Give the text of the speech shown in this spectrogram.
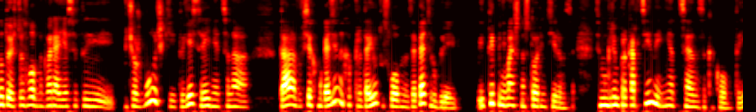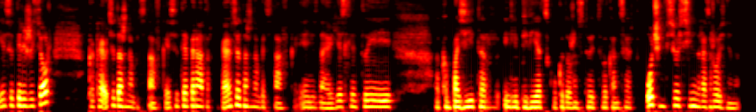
Ну, то есть, условно говоря, если ты печешь булочки, то есть средняя цена, да, во всех магазинах и продают условно за 5 рублей. И ты понимаешь, на что ориентироваться. Если мы говорим про картины, нет цен за какого-то. Если ты режиссер, какая у тебя должна быть ставка? Если ты оператор, какая у тебя должна быть ставка? Я не знаю, если ты композитор или певец, сколько должен стоить твой концерт. Очень все сильно разрознено.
